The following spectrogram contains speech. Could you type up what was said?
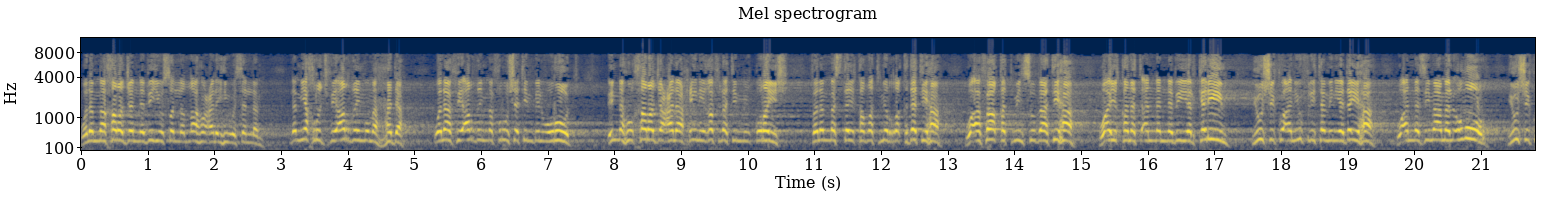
ولما خرج النبي صلى الله عليه وسلم لم يخرج في أرض ممهدة ولا في أرض مفروشة بالورود. إنه خرج على حين غفلة من قريش. فلما استيقظت من رقدتها وأفاقت من سباتها وأيقنت أن النبي الكريم يوشك أن يفلت من يديها وأن زمام الأمور يوشك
